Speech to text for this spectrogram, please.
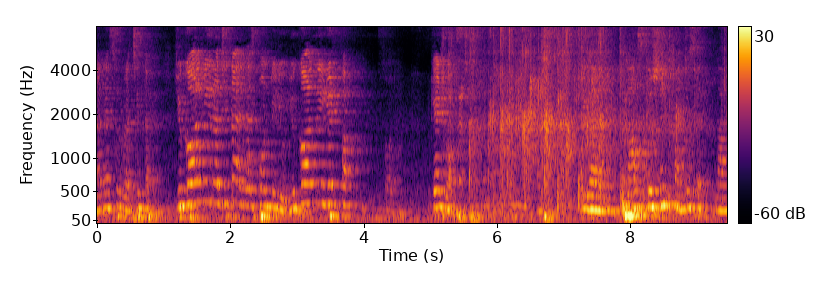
ನನ್ನ ಹೆಸರು Rachita. You call me Rachita I respond to you you call me idiot sorry get lost ಈಗ ಲಾಸ್ಟ್ ಕ್ವಶನ್ ಸರ್ ಲಾಸ್ಟ್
